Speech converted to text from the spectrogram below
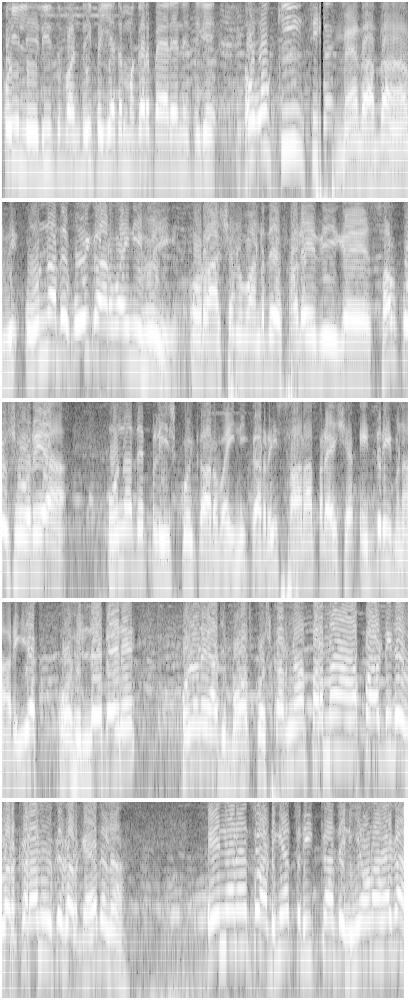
ਕੋਈ ਲੇਡੀਜ਼ ਵੰਡਦੀ ਪਈ ਹੈ ਤੇ ਮਗਰ ਪੈ ਰਹੇ ਨੇ ਸੀਗੇ। ਉਹ ਉਹ ਕੀ ਸੀਗਾ? ਮੈਂ ਦੱਸਦਾ ਹਾਂ ਵੀ ਉਹਨਾਂ ਤੇ ਕੋਈ ਕਾਰਵਾਈ ਨਹੀਂ ਹੋਈ। ਉਹ ਰਾਸ਼ਨ ਵੰਡਦੇ ਫੜੇ ਵੀ ਗਏ ਸਭ ਕੁਝ ਹੋ ਰਿਹਾ। ਉਹਨਾਂ ਤੇ ਪੁਲਿਸ ਕੋਈ ਕਾਰਵਾਈ ਨਹੀਂ ਕਰ ਰਹੀ ਸਾਰਾ ਪ੍ਰੈਸ਼ਰ ਇੱਧਰ ਹੀ ਬਣਾ ਰਹੀ ਹੈ ਉਹ ਹਿੱਲੇ ਪਏ ਨੇ। ਉਹਨਾਂ ਨੇ ਅੱਜ ਬਹੁਤ ਕੁਝ ਕਰਨਾ ਪਰ ਮੈਂ ਆਪ ਪਾਰਟੀ ਦੇ ਵਰਕਰਾਂ ਨੂੰ ਇੱਕ ਗੱਲ ਕਹਿ ਦੇਣਾ ਇਹਨਾਂ ਨੇ ਤੁਹਾਡੀਆਂ ਤਰੀਕਾਂ ਤੇ ਨਹੀਂ ਆਉਣਾ ਹੈਗਾ।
